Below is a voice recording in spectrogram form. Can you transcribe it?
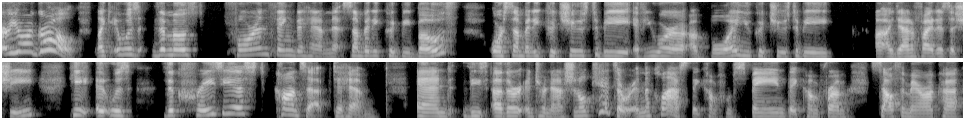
or you're a girl. Like it was the most foreign thing to him that somebody could be both or somebody could choose to be if you were a boy you could choose to be uh, identified as a she. He it was the craziest concept to him. And these other international kids that were in the class they come from spain they come from south america.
